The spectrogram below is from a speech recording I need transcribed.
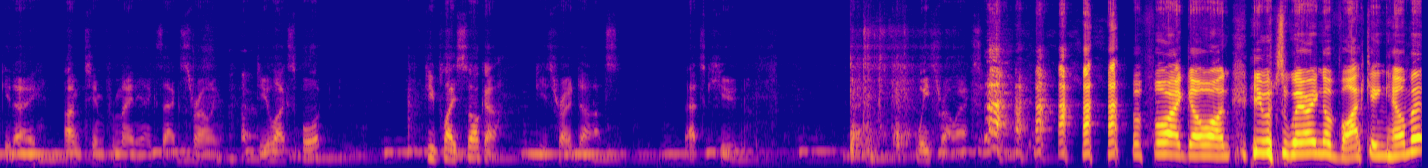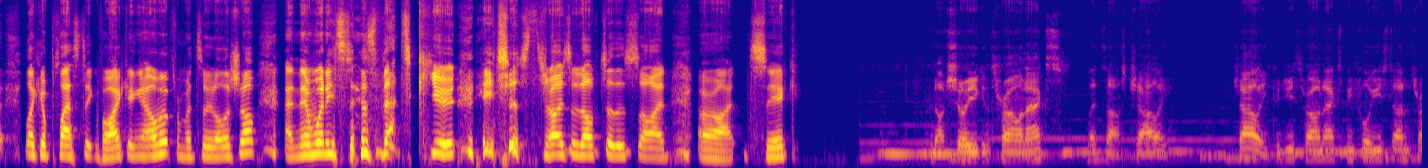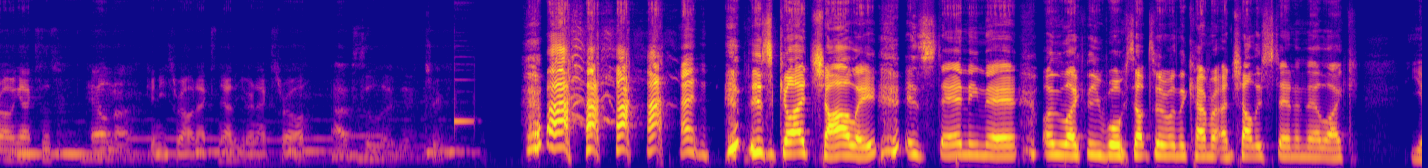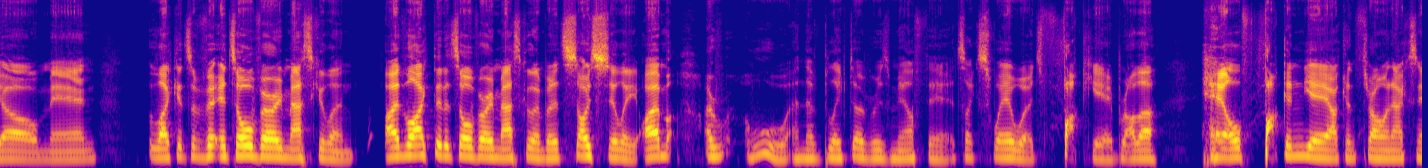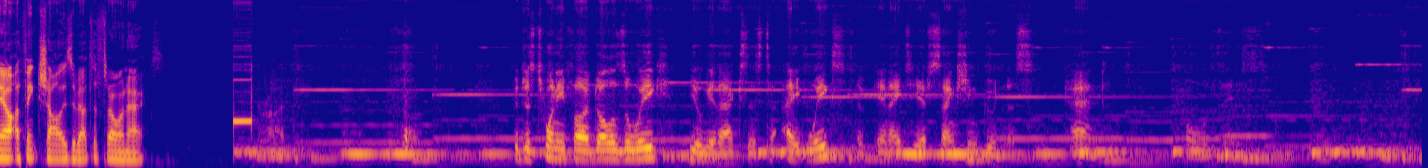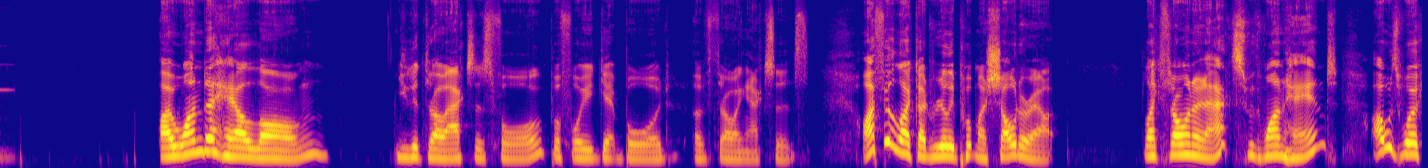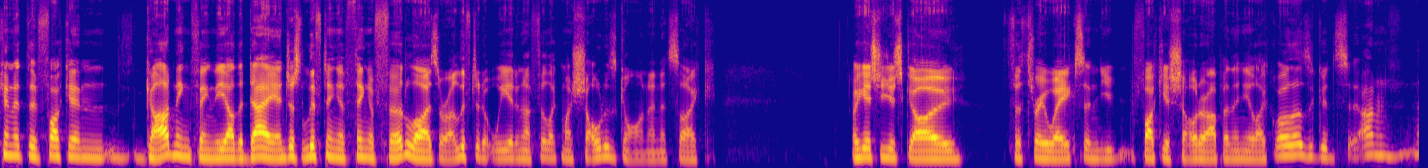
G'day, I'm Tim from Maniax Axe Throwing. Do you like sport? Do you play soccer? Do you throw darts? That's cute we throw axes. before I go on, he was wearing a Viking helmet, like a plastic Viking helmet from a two dollar shop. And then when he says that's cute, he just throws it off to the side. All right, sick. Not sure you can throw an axe? Let's ask Charlie. Charlie, could you throw an axe before you started throwing axes? Hell no. Can you throw an axe now that you're an axe thrower? Absolutely. and this guy Charlie is standing there on like he walks up to him on the camera, and Charlie's standing there like, "Yo, man, like it's a it's all very masculine." I like that it's all very masculine, but it's so silly. I'm I ooh, and they've bleeped over his mouth there. It's like swear words. Fuck yeah, brother. Hell fucking yeah, I can throw an axe now. I think Charlie's about to throw an axe. Just $25 a week, you'll get access to eight weeks of NATF sanctioned goodness and all of this. I wonder how long you could throw axes for before you'd get bored of throwing axes. I feel like I'd really put my shoulder out. Like throwing an axe with one hand. I was working at the fucking gardening thing the other day and just lifting a thing of fertilizer. I lifted it weird and I feel like my shoulder's gone. And it's like, I guess you just go for three weeks and you fuck your shoulder up and then you're like, well, that was a good. I don't.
